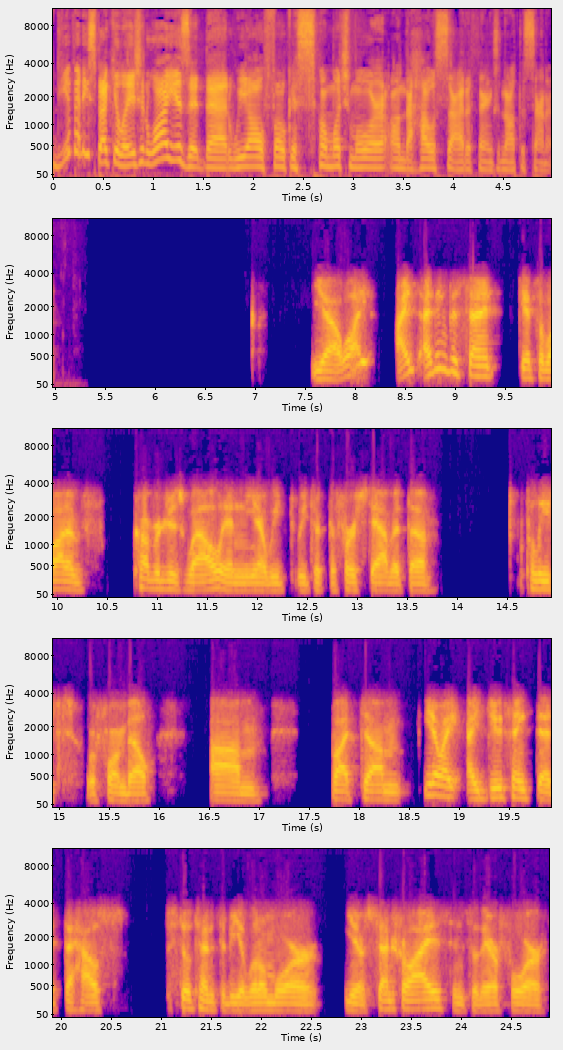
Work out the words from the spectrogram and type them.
do you have any speculation? Why is it that we all focus so much more on the House side of things and not the Senate? Yeah, well, I, I I think the Senate gets a lot of coverage as well, and you know we we took the first stab at the police reform bill, um, but um, you know I I do think that the House still tends to be a little more you know centralized, and so therefore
